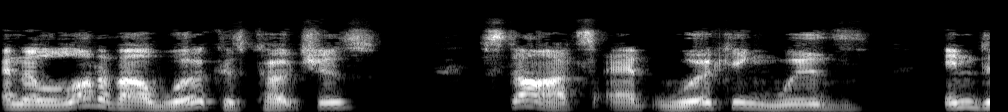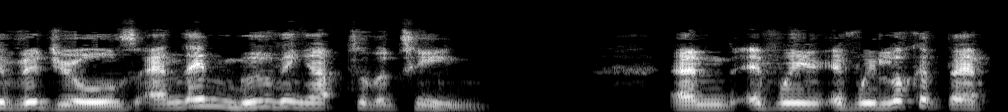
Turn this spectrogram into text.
And a lot of our work as coaches starts at working with individuals and then moving up to the team. And if we if we look at that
